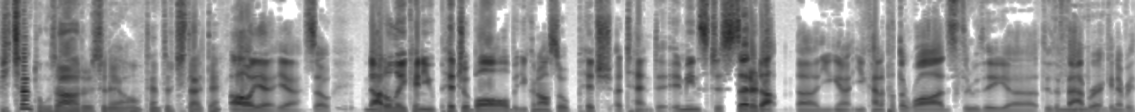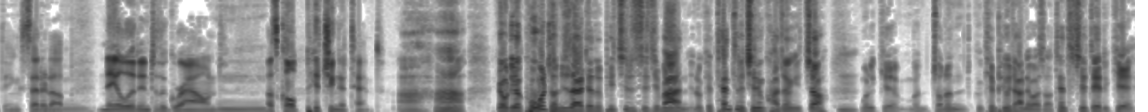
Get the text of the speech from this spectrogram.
pitch란 동사를 쓰네요. 텐트를 치다 할 때. Oh yeah, yeah. So not only can you pitch a ball, but you can also pitch a tent. It, means to set it up. Uh, you you, you kind of put the rods through the uh, through the fabric and everything, set it up, nail it into the ground. That's called pitching a tent. 아하. 그러니까 우리가 공을 던지자 할 때도 pitch를 쓰지만 이렇게 텐트를 치는 과정 있죠. 뭐 이렇게 뭐 저는 그 캠핑장 안 해봐서 텐트 칠 때 이렇게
